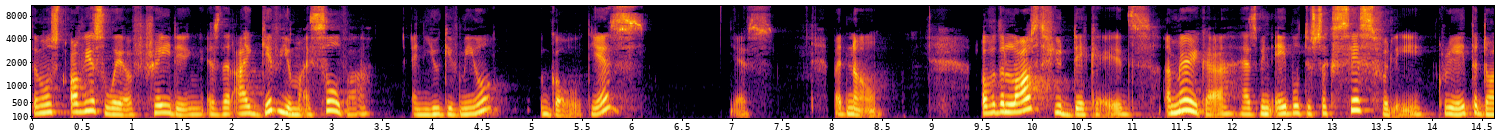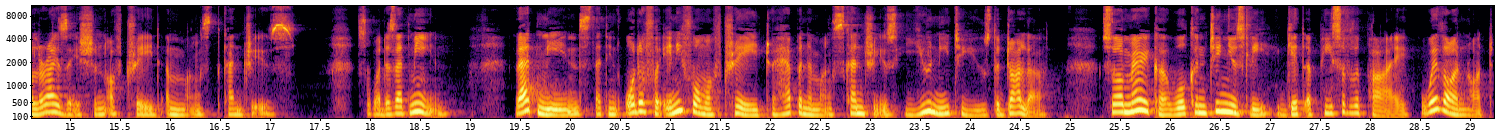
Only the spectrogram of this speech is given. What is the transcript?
The most obvious way of trading is that I give you my silver and you give me your gold. Yes? Yes. But no. Over the last few decades, America has been able to successfully create the dollarization of trade amongst countries. So, what does that mean? That means that in order for any form of trade to happen amongst countries, you need to use the dollar. So America will continuously get a piece of the pie, whether or not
